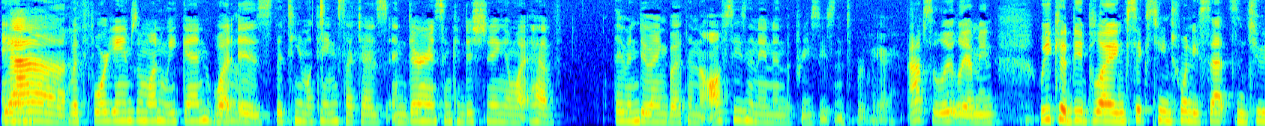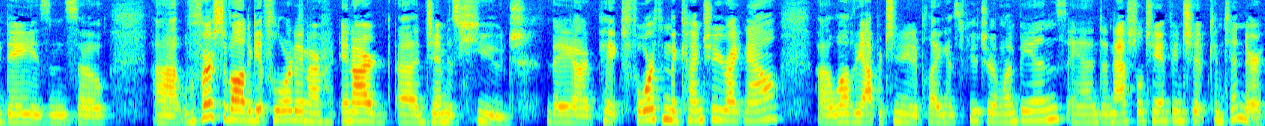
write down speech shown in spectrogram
yeah. With four games in one weekend, what yeah. is the team looking such as endurance and conditioning, and what have they've been doing both in the off season and in the preseason to prepare? Absolutely. I mean, we could be playing 16, 20 sets in two days, and so uh, well, first of all, to get Florida in our in our uh, gym is huge. They are picked fourth in the country right now. Uh, we'll have the opportunity to play against future Olympians and a national championship contender,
